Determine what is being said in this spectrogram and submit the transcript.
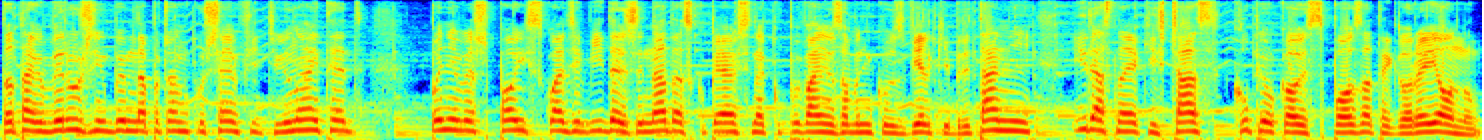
To tak wyróżniłbym na początku Sheffield United, ponieważ po ich składzie widać, że nadal skupiają się na kupowaniu zawodników z Wielkiej Brytanii i raz na jakiś czas kupią kogoś spoza tego rejonu.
